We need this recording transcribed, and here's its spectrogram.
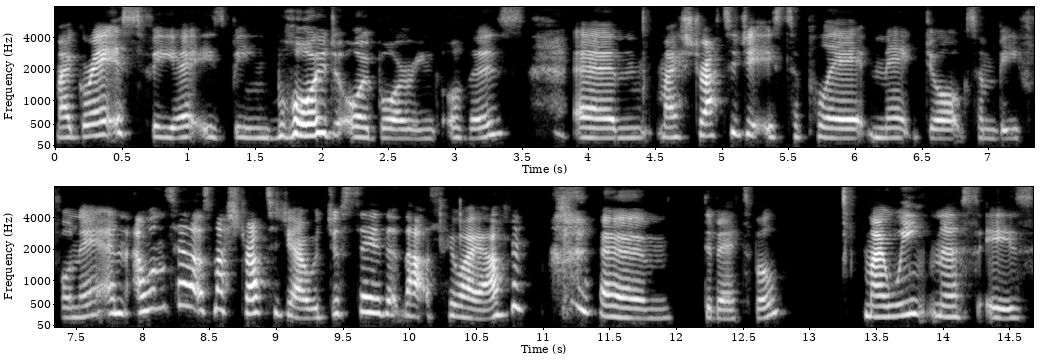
My greatest fear is being bored or boring others. Um, my strategy is to play, make jokes, and be funny. And I wouldn't say that's my strategy. I would just say that that's who I am. um, debatable. My weakness is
